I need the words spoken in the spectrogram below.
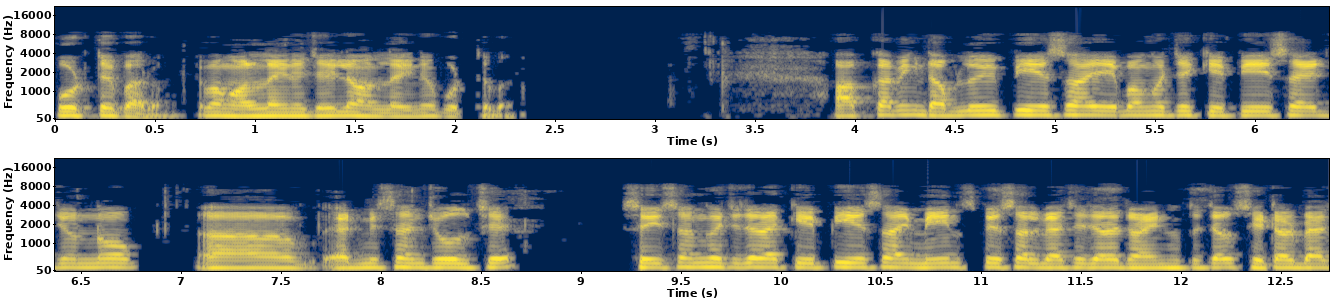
পড়তে পারো এবং অনলাইনে চাইলে অনলাইনেও পড়তে পারো। আপকামিং ডাব্লিউপিএসআই এবং হচ্ছে কেপিএসআই এর জন্য অ্যাডমিশন চলছে। সেই সঙ্গে হচ্ছে যারা কেপিএসআই মেন স্পেশাল ব্যাচে যারা জয়েন হতে চাও, সেটার ব্যাচ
